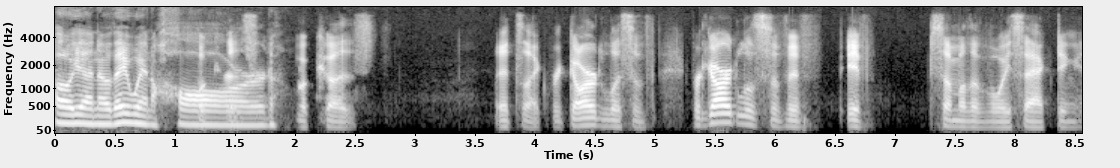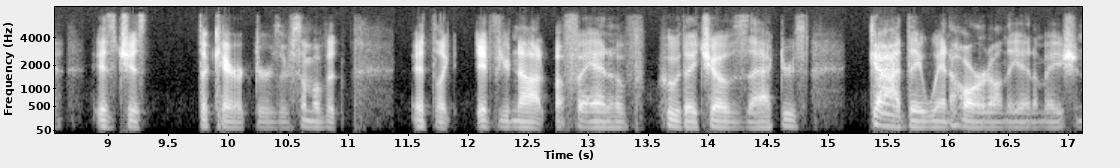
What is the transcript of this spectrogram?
Oh yeah, no, they went hard. because it's like regardless of regardless of if if some of the voice acting is just the characters or some of it it's like if you're not a fan of who they chose as actors god they went hard on the animation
